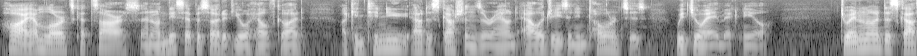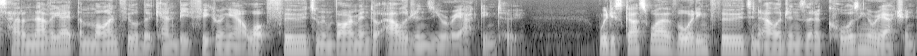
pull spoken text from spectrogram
Hi, I'm Lawrence Katsaris, and on this episode of Your Health Guide, I continue our discussions around allergies and intolerances with Joanne McNeil. Joanne and I discuss how to navigate the minefield that can be figuring out what foods or environmental allergens you're reacting to. We discuss why avoiding foods and allergens that are causing a reaction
